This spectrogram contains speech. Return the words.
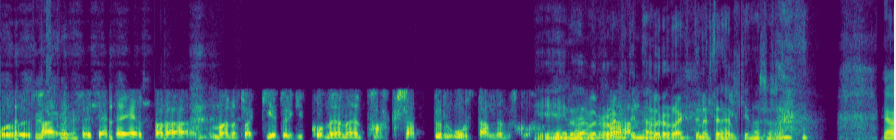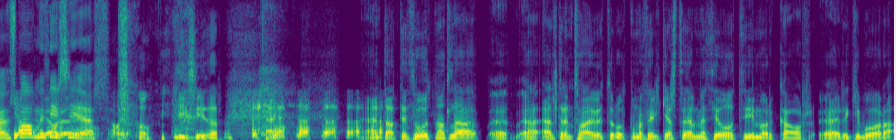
og það, þetta er bara maður náttúrulega getur ekki komið annað en pakk sattur úr dalnum sko. Ég heyri að það verður ræktin, það verður ræktin eftir helgina sem sagt. Já, við spáum í því síðar. Spáum í því síðar. En, en Datti, þú ert náttúrulega eh, eldri en tvævitur og búin að fylgjast vel með þjóðatíð í mörg ár. Er ekki búið að vera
